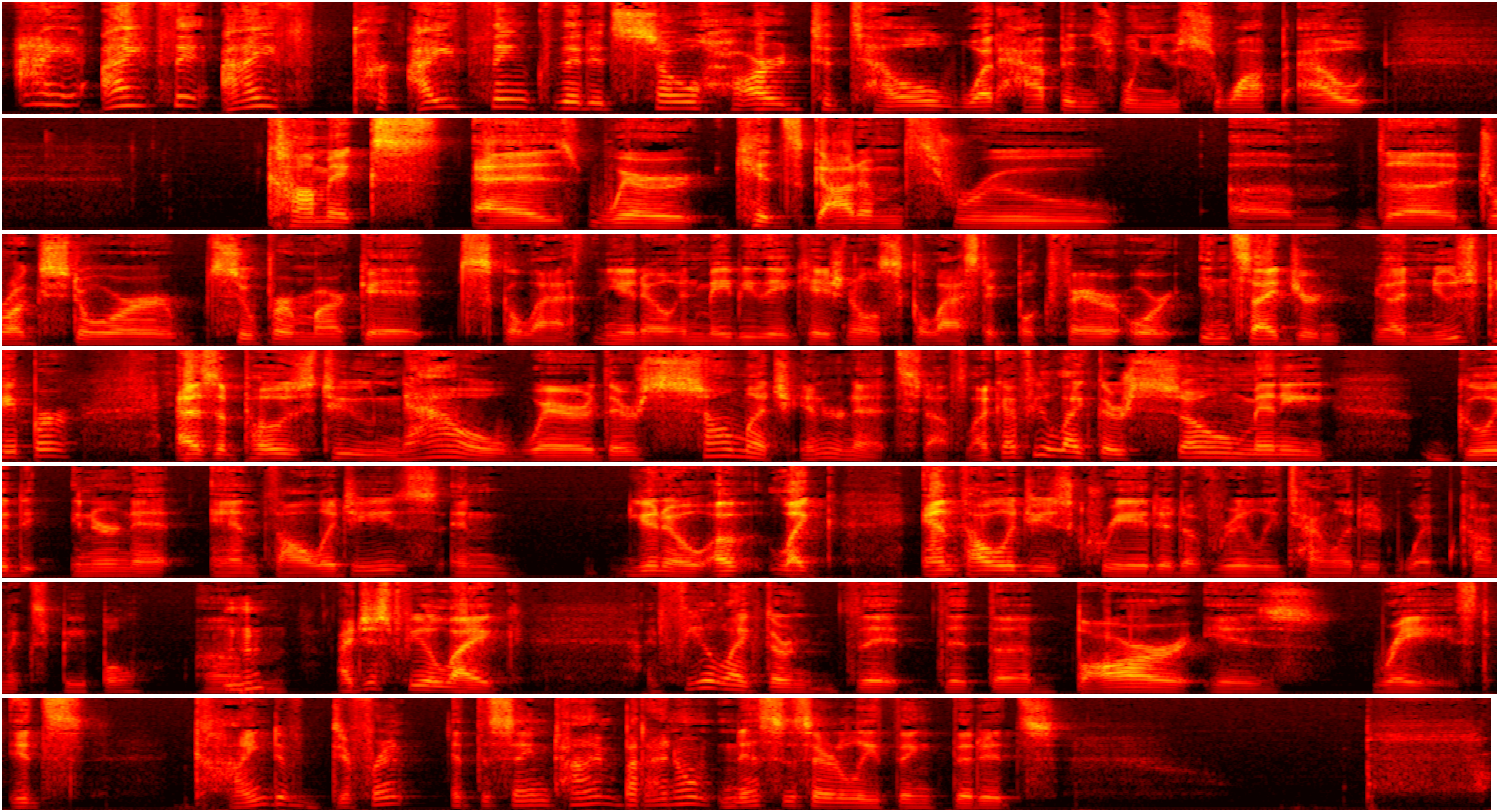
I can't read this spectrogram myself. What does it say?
I I think I I think that it's so hard to tell what happens when you swap out comics as where kids got them through um, the drugstore, supermarket, scholastic, you know, and maybe the occasional scholastic book fair or inside your uh, newspaper, as opposed to now where there's so much internet stuff. Like, I feel like there's so many good internet anthologies and, you know, uh, like anthologies created of really talented webcomics people. Um, mm-hmm. I just feel like I feel like they're that that the bar is raised. It's kind of different at the same time, but I don't necessarily think that it's.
